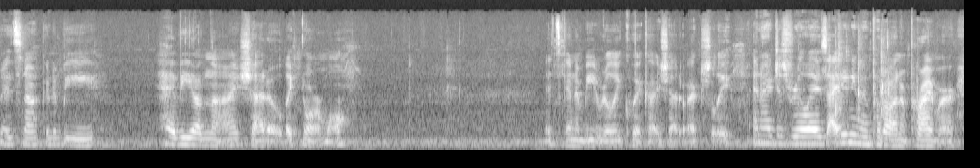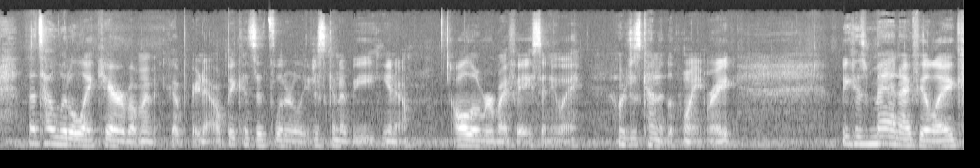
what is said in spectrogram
It's not going to be heavy on the eyeshadow like normal. It's going to be really quick eyeshadow actually. And I just realized I didn't even put on a primer. That's how little I care about my makeup right now because it's literally just going to be, you know, all over my face anyway, which is kind of the point, right? because men I feel like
